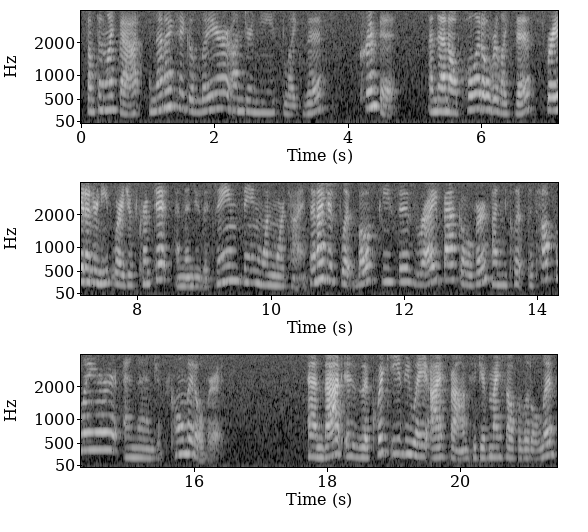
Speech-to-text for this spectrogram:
something like that. And then I take a layer underneath like this, crimp it, and then I'll pull it over like this, spray it underneath where I just crimped it, and then do the same thing one more time. Then I just flip both pieces right back over, unclip the top layer, and then just comb it over it. And that is the quick, easy way I found to give myself a little lift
